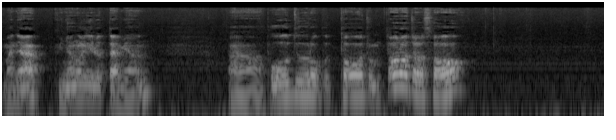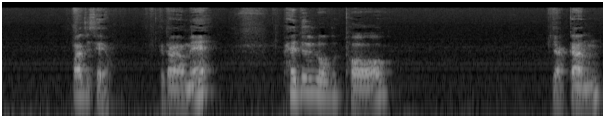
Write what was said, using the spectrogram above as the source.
만약 균형을 잃었다면 아, 보드로부터 좀 떨어져서 빠지세요. 그 다음에 패들로부터 약간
